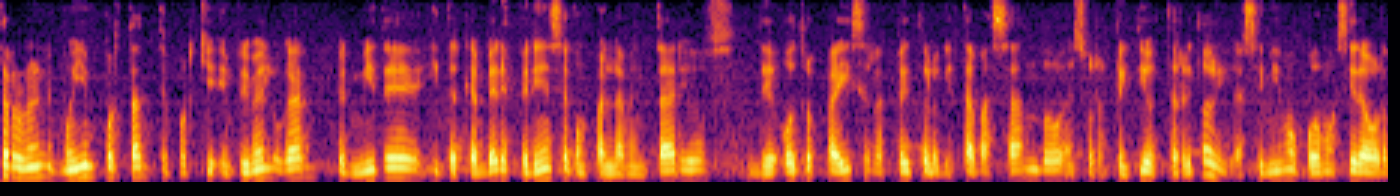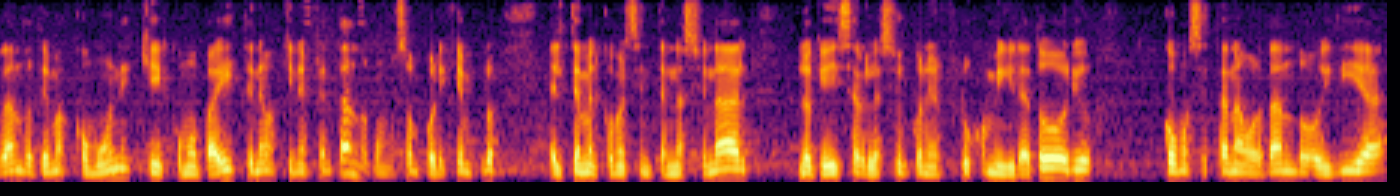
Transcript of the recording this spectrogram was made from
Esta reunión es muy importante porque, en primer lugar, permite intercambiar experiencia con parlamentarios de otros países respecto a lo que está pasando en sus respectivos territorios. Asimismo, podemos ir abordando temas comunes que como país tenemos que ir enfrentando, como son, por ejemplo, el tema del comercio internacional, lo que dice relación con el flujo migratorio, cómo se están abordando hoy día,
